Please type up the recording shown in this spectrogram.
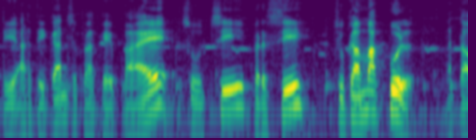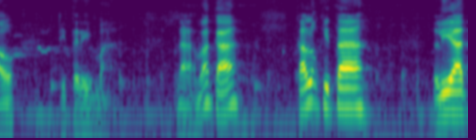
diartikan sebagai baik, suci, bersih, juga makbul atau diterima. Nah, maka kalau kita lihat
